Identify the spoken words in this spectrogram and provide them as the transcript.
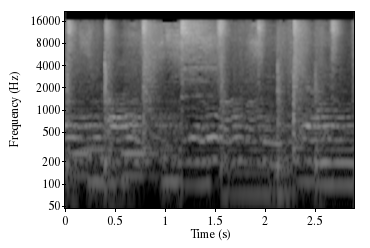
because you want to kill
